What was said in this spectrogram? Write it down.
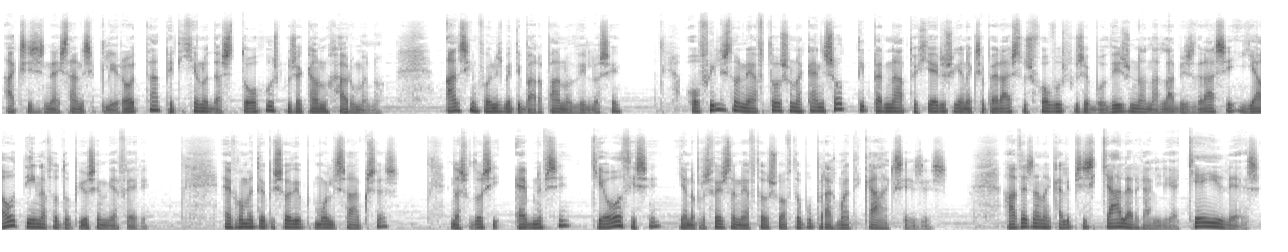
Αξίζεις να αισθάνεσαι πληρότητα πετυχαίνοντας στόχους που σε κάνουν χαρούμενο. Αν συμφωνείς με την παραπάνω δήλωση, Οφείλεις τον εαυτό σου να κάνεις ό,τι περνά από το χέρι σου για να ξεπεράσεις τους φόβους που σε εμποδίζουν να αναλάβεις δράση για ό,τι είναι αυτό το οποίο σε ενδιαφέρει. Εύχομαι το επεισόδιο που μόλις άκουσες να σου δώσει έμπνευση και όθηση για να προσφέρεις στον εαυτό σου αυτό που πραγματικά αξίζεις. Αν θες να ανακαλύψεις και άλλα εργαλεία και ιδέες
